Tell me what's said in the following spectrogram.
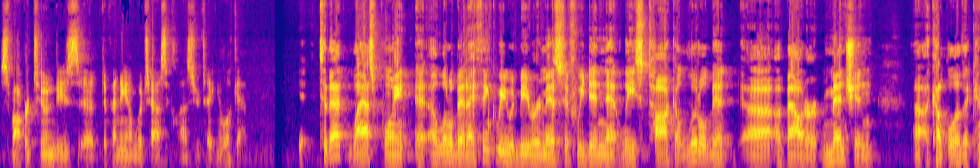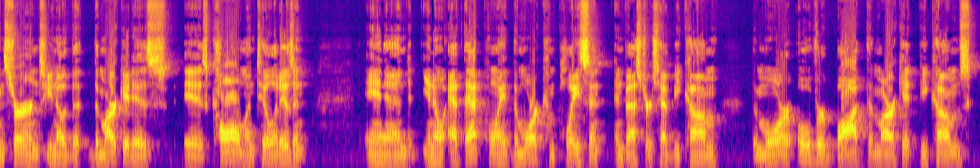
some opportunities uh, depending on which asset class you're taking a look at. To that last point, a little bit, I think we would be remiss if we didn't at least talk a little bit uh, about or mention uh, a couple of the concerns. You know, the, the market is is calm until it isn't. And, you know, at that point, the more complacent investors have become, the more overbought the market becomes,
